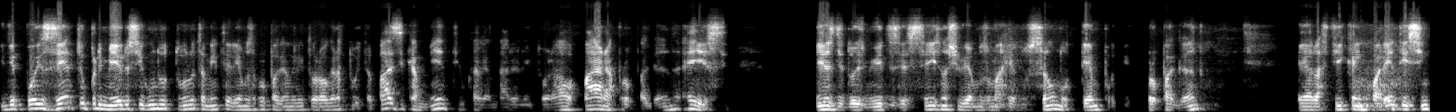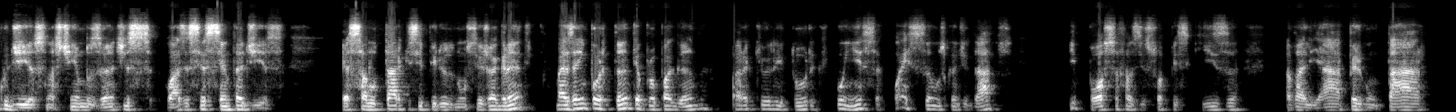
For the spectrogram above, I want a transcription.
e depois, entre o primeiro e o segundo turno, também teremos a propaganda eleitoral gratuita. Basicamente, o calendário eleitoral para a propaganda é esse. Desde 2016, nós tivemos uma redução no tempo de propaganda, ela fica em 45 dias, nós tínhamos antes quase 60 dias. É salutar que esse período não seja grande, mas é importante a propaganda para que o eleitor conheça quais são os candidatos e possa fazer sua pesquisa, avaliar, perguntar,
